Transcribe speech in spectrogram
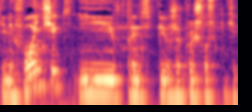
телефончик. І, в принципі, вже пройшло скільки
